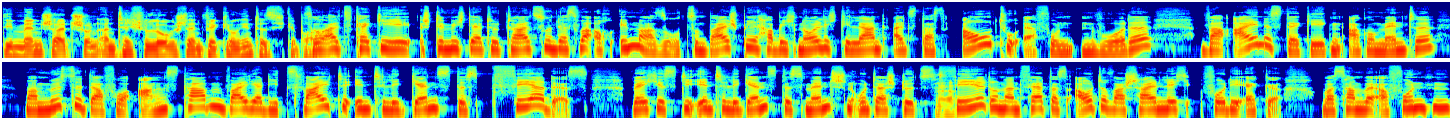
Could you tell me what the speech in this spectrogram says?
die Menschheit schon an technologischer Entwicklung hinter sich gebracht. So als Techie stimme ich dir total zu und das war auch immer so. Zum Beispiel habe ich neulich gelernt, als das Auto erfunden wurde, war eines der Gegenargumente, man müsste davor Angst haben, weil ja die zweite Intelligenz des Pferdes, welches die Intelligenz des Menschen unterstützt, ja. fehlt und dann fährt das Auto wahrscheinlich vor die Ecke. Und was haben wir erfunden?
